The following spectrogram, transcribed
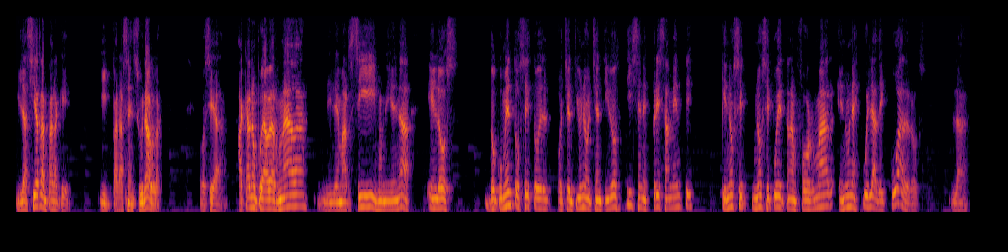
¿Y la cierran para qué? Y para censurarla. O sea, acá no puede haber nada, ni de marxismo, ni de nada. En los documentos estos del 81-82 dicen expresamente que no se, no se puede transformar en una escuela de cuadros la,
